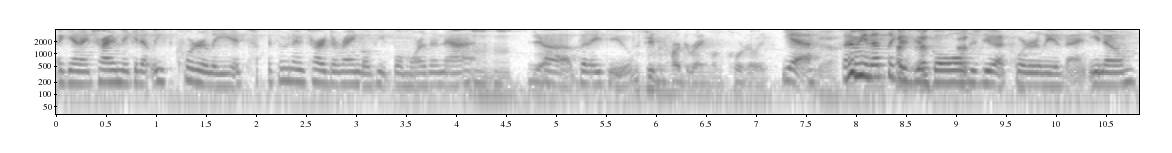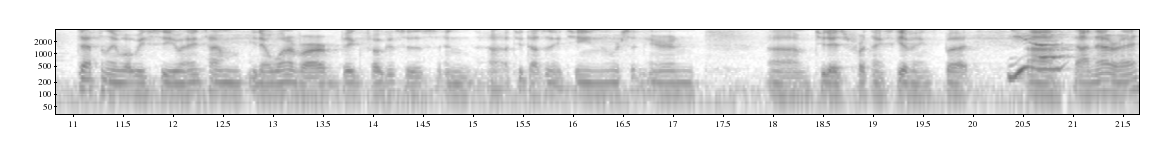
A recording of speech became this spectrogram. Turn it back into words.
Again, I try to make it at least quarterly. It's, it's sometimes hard to wrangle people more than that, Mm-hmm. Yeah. uh, but I do. it's even hard to wrangle them quarterly. Yeah. Yeah. I mean that's like That's- a good that's- goal to do a quarterly event. You know. Definitely what we see when anytime, you know, one of our big focuses in uh, 2018, we're sitting here in um, two days before Thanksgiving, but Yeah. uh, I know, right?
